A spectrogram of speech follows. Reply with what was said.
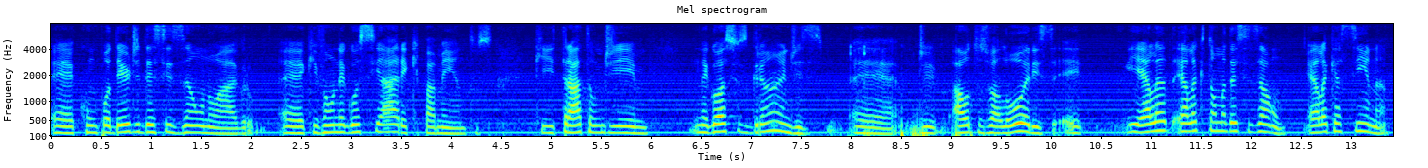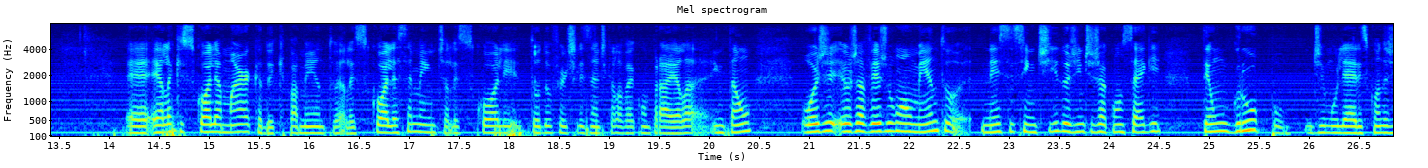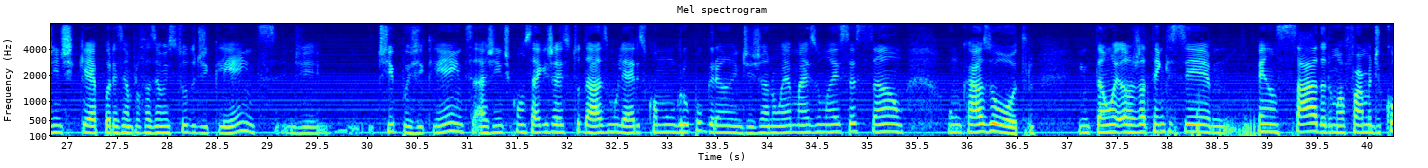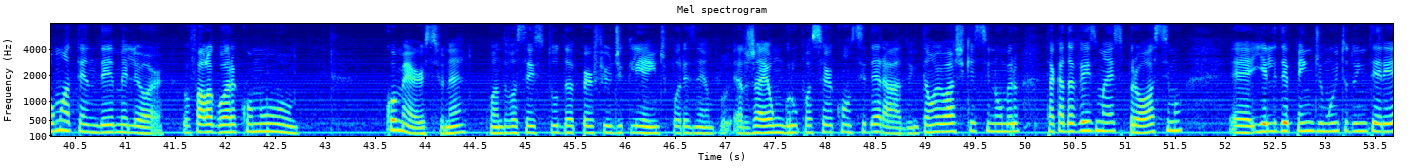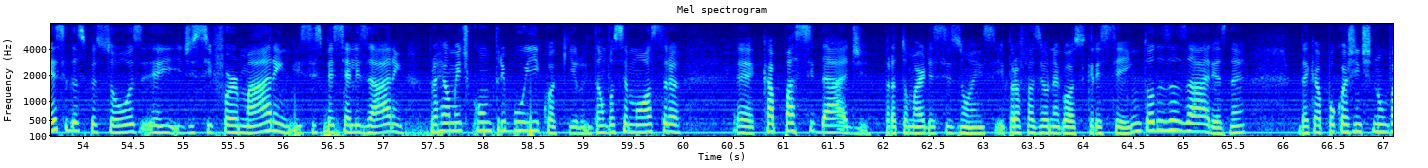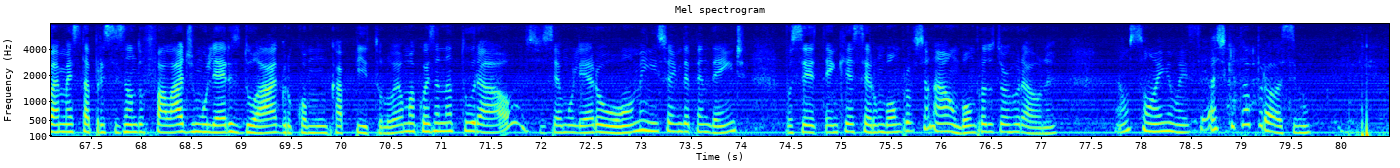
é, com poder de decisão no agro, é, que vão negociar equipamentos, que tratam de negócios grandes, é, de altos valores, e, e ela, ela que toma a decisão, ela que assina, é, ela que escolhe a marca do equipamento, ela escolhe a semente, ela escolhe todo o fertilizante que ela vai comprar. Ela, então, hoje eu já vejo um aumento nesse sentido, a gente já consegue ter um grupo de mulheres, quando a gente quer, por exemplo, fazer um estudo de clientes, de tipos de clientes, a gente consegue já estudar as mulheres como um grupo grande, já não é mais uma exceção um caso ou outro. Então, ela já tem que ser pensada de uma forma de como atender melhor. Eu falo agora como comércio, né? Quando você estuda perfil de cliente, por exemplo, ela já é um grupo a ser considerado. Então, eu acho que esse número está cada vez mais próximo é, e ele depende muito do interesse das pessoas e de se formarem e se especializarem para realmente contribuir com aquilo. Então, você mostra é, capacidade para tomar decisões e para fazer o negócio crescer em todas as áreas, né? Daqui a pouco a gente não vai mais estar precisando falar de mulheres do agro como um capítulo. É uma coisa natural, se você é mulher ou homem, isso é independente. Você tem que ser um bom profissional, um bom produtor rural, né? É um sonho, mas acho que está próximo.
